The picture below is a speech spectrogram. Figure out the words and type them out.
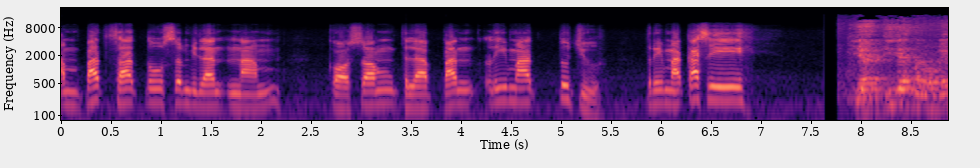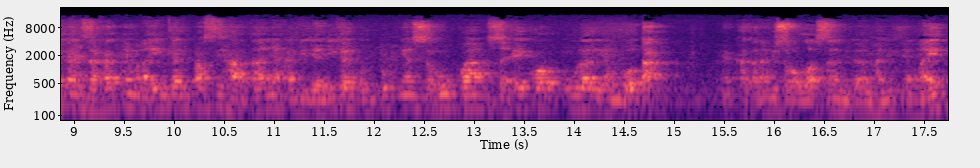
4196 0857 Terima kasih. Yang tidak menunaikan zakatnya melainkan pasti hartanya akan dijadikan untuknya serupa seekor ular yang botak Ya, kata Nabi SAW di dalam hadis yang lain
